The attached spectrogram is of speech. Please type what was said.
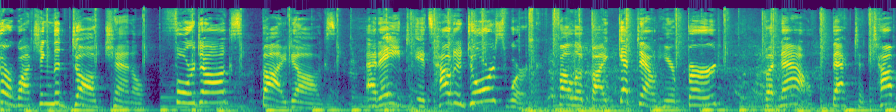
You're watching the Dog Channel. For dogs, by dogs. At 8, it's How Do Doors Work, followed by Get Down Here, Bird. But now, back to Top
